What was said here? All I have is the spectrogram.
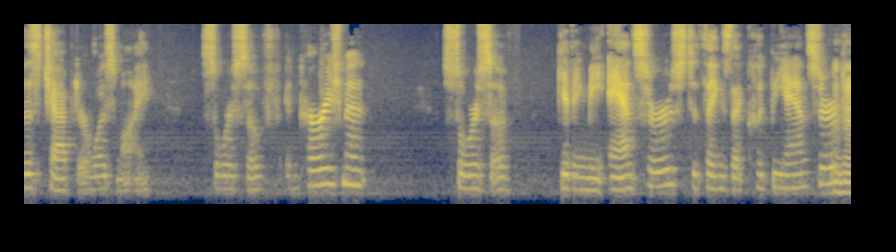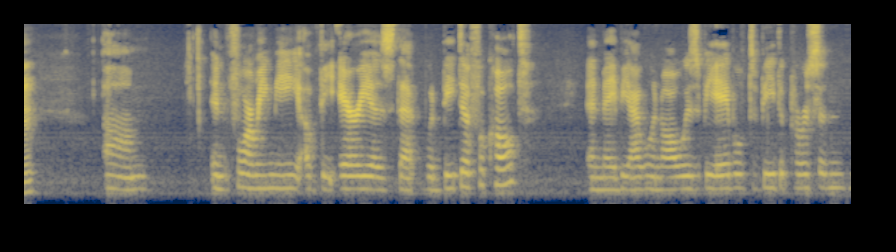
This chapter was my source of encouragement, source of giving me answers to things that could be answered, Mhm. um, informing me of the areas that would be difficult, and maybe I wouldn't always be able to be the person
